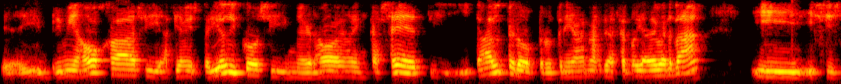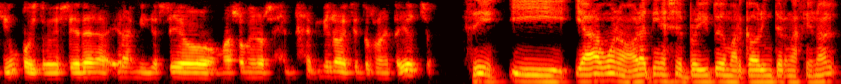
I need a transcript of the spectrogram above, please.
eh, imprimía hojas y hacía mis periódicos y me grababa en cassette y, y tal, pero, pero tenía ganas de hacerlo ya de verdad y, y sí, sí, un poquito ese era, era mi deseo más o menos en, en 1998. sí. Y, y ahora, bueno, ahora tienes el proyecto de Marcador Internacional.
